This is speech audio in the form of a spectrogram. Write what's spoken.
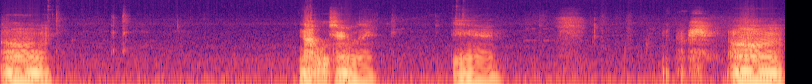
Um, not Wilt Chamberlain. Then, um,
